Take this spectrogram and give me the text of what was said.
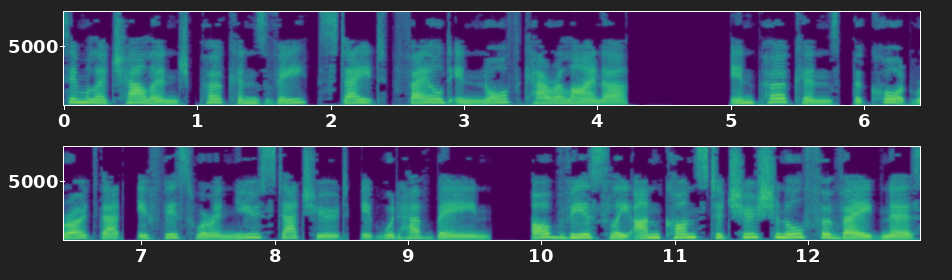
similar challenge Perkins v. State failed in North Carolina. In Perkins, the court wrote that, if this were a new statute, it would have been "...obviously unconstitutional for vagueness."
